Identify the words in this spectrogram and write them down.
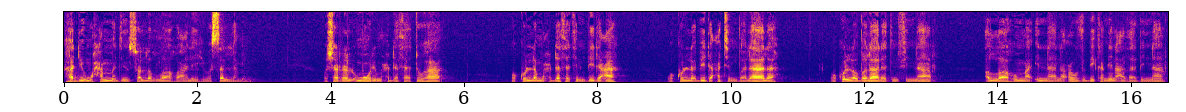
هدي محمد صلى الله عليه وسلم وشر الأمور محدثاتها وكل محدثة بدعة وكل بدعة ضلالة وكل ضلالة في النار اللهم إنا نعوذ بك من عذاب النار.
